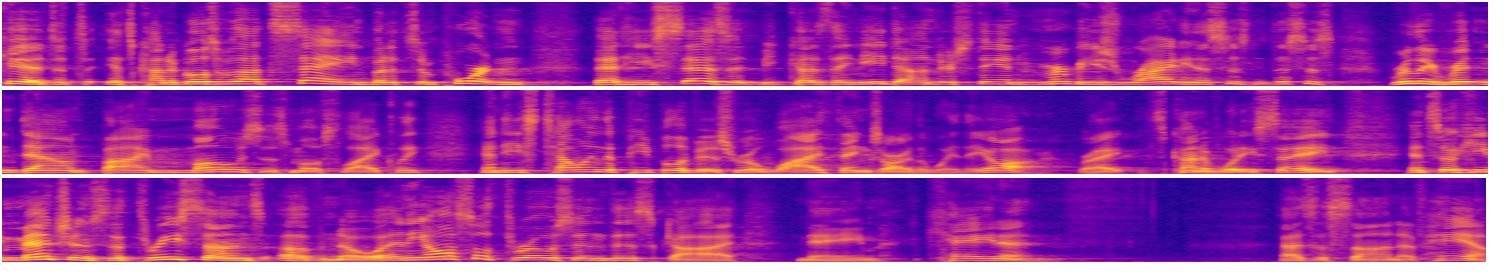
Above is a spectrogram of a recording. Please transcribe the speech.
kids. It's, it kind of goes without saying, but it's important that he says it because they need to understand. Remember, he's writing, this is, this is really written down by Moses, most likely, and he's telling the people of Israel why things are the way they are, right? It's kind of what he's saying. And so he mentions the three sons of Noah, and he also throws in this guy named Canaan as a son of Ham.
